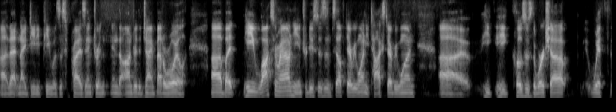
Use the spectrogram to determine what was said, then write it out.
uh, that night DDP was a surprise entrant in the Andre the Giant Battle Royal. Uh, but he walks around, he introduces himself to everyone, he talks to everyone, uh, he he closes the workshop with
